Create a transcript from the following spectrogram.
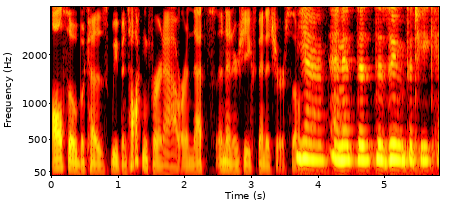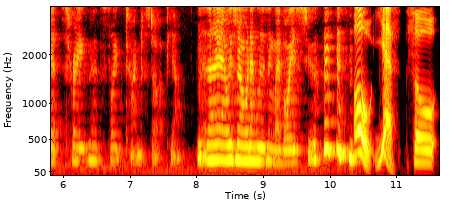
also because we've been talking for an hour, and that's an energy expenditure. So yeah, and it, the the Zoom fatigue hits, right? And it's like time to stop. Yeah, and then I always know when I'm losing my voice too. oh yes, so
